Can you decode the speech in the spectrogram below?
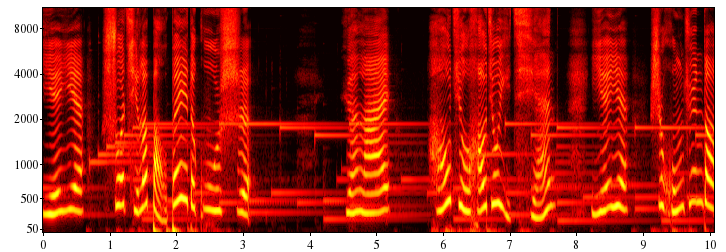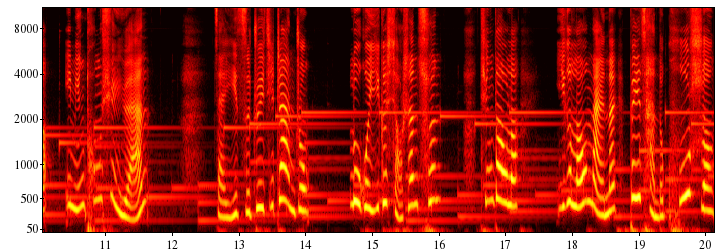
爷爷说起了宝贝的故事。原来好久好久以前，爷爷是红军的一名通讯员，在一次追击战中。路过一个小山村，听到了一个老奶奶悲惨的哭声。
